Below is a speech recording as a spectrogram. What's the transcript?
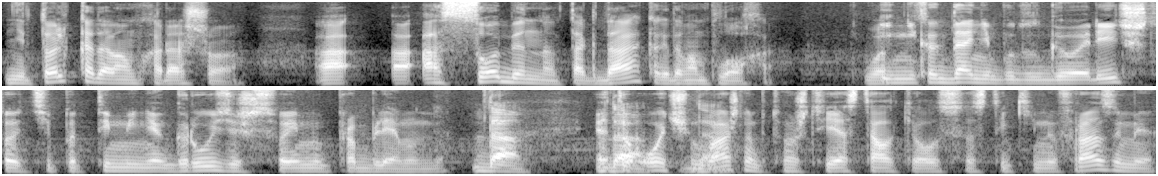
не только когда вам хорошо, а, а особенно тогда, когда вам плохо. Вот. И никогда не будут говорить, что типа ты меня грузишь своими проблемами. Да. Это да, очень да. важно, потому что я сталкивался с такими фразами,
